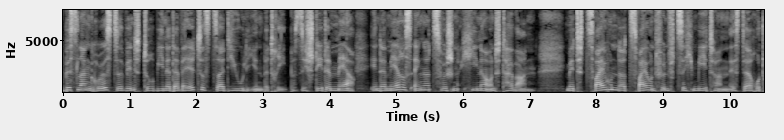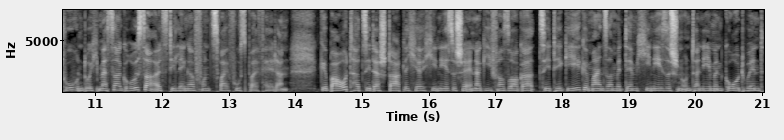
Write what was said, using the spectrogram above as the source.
bislang größte Windturbine der Welt ist seit Juli in Betrieb. Sie steht im Meer, in der Meeresenge zwischen China und Taiwan. Mit 252 Metern ist der Rotorendurchmesser größer als die Länge von zwei Fußballfeldern. Gebaut hat sie der staatliche chinesische Energieversorger CTG gemeinsam mit dem chinesischen Unternehmen Goldwind,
